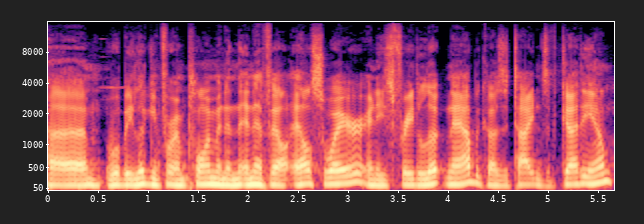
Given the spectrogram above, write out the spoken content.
Um, will be looking for employment in the NFL elsewhere, and he's free to look now because the Titans have cut him.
